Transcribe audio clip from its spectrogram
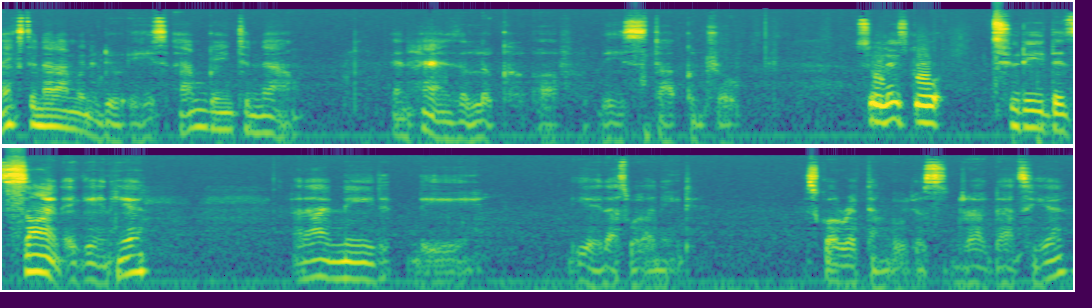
next thing that I'm going to do is I'm going to now enhance the look of this tab control. So let's go to the design again here. And I need the yeah that's what I need. It's called rectangle. Just drag that here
